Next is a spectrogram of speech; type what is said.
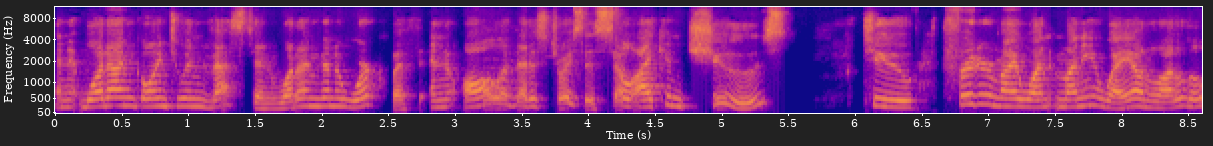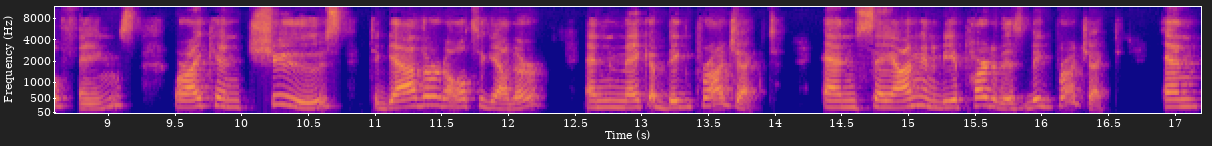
and what I'm going to invest in, what I'm going to work with. And all of that is choices. So I can choose to fritter my one money away on a lot of little things, or I can choose to gather it all together and make a big project and say, I'm going to be a part of this big project. And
